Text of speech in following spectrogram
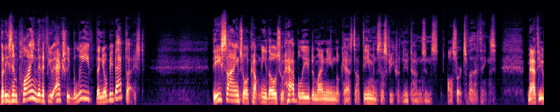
But he's implying that if you actually believe, then you'll be baptized. These signs will accompany those who have believed in my name. They'll cast out demons, they'll speak with new tongues, and all sorts of other things. Matthew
